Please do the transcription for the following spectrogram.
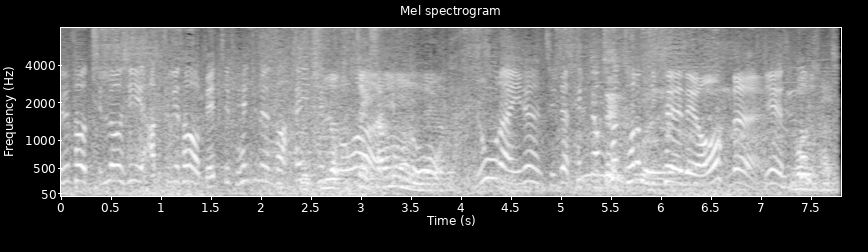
그래서 질럿이 앞쪽에서 매집 해주면서 질럿 하이템플러와 갑자기 쌍 먹는데요. 요 라인은 진짜 생명선처럼. 지켜야 돼요. 네. 예, 뭐도 스톰, 다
